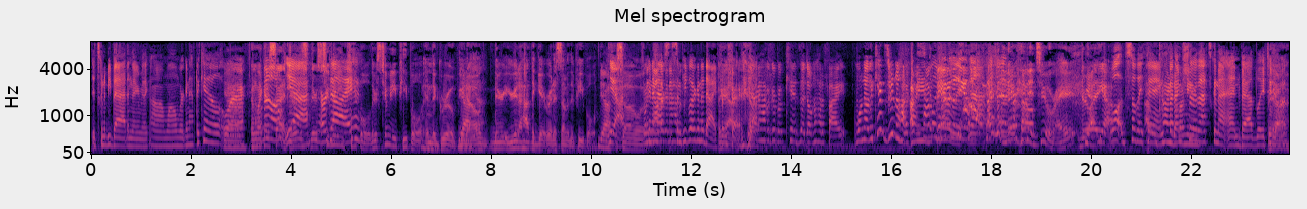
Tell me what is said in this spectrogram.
it's going to be bad, and they're going to be like, oh well, we're going to have to kill Yeah. or and like I, don't know. said, yeah, there's, or there's too die. many people. There's too many people in the mm. group. You yeah, know, yeah. you're gonna have to get rid of some of the people. Yeah, yeah. So we're gonna have, gonna have some a- people are gonna die for Yeah. sure. They're gonna have a group of kids that don't know how to fight. Well, no, the kids do know how to fight. I mean, Probably better barely, the adults. and they're hidden too, right? They're Yeah. like, Yeah. Well, so they oh, think, kind but of, I'm I sure that's gonna end badly too. Yeah.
